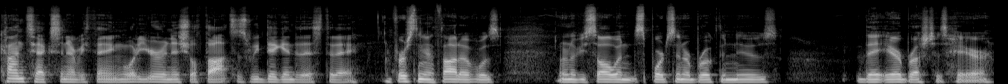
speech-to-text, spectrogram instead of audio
context, and everything. What are your initial thoughts as we dig into this today? The first thing I thought of was, I don't know if you saw when SportsCenter broke the news, they airbrushed his hair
